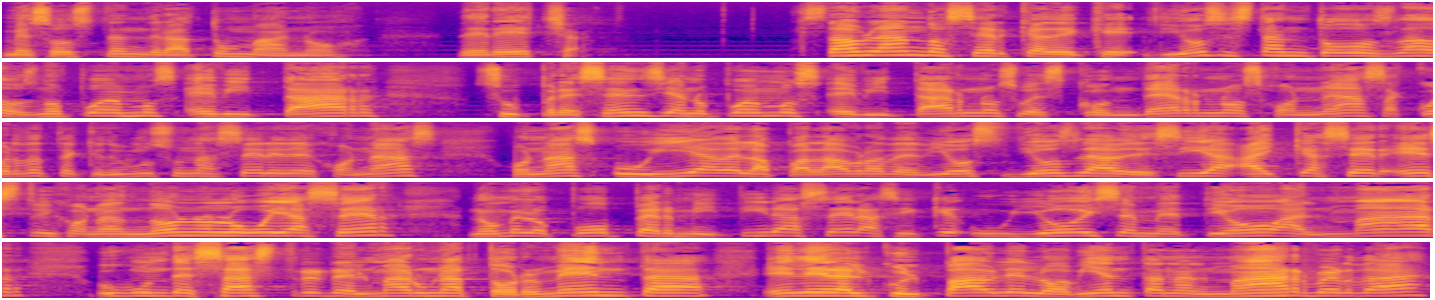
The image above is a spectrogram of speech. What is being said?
me sostendrá tu mano derecha. Está hablando acerca de que Dios está en todos lados, no podemos evitar su presencia, no podemos evitarnos o escondernos. Jonás, acuérdate que tuvimos una serie de Jonás. Jonás huía de la palabra de Dios. Dios le decía, hay que hacer esto y Jonás, no, no lo voy a hacer, no me lo puedo permitir hacer. Así que huyó y se metió al mar. Hubo un desastre en el mar, una tormenta. Él era el culpable, lo avientan al mar, ¿verdad?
